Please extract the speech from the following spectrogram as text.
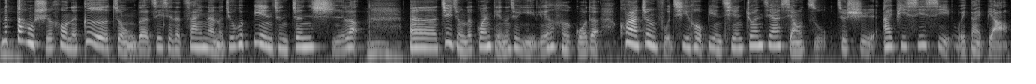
那到时候呢，各种的这些的灾难呢就会变成真实了。嗯，呃，这种的观点呢就以联合国的跨政府气候变迁专家小组，就是 IPCC 为代表，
